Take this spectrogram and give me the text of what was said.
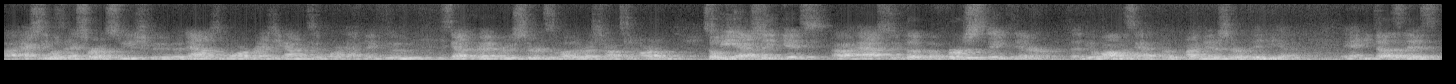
Uh, actually was an expert on Swedish food, but now he's more branching out into more ethnic food. He's got Red Rooster and some other restaurants in Harlem. So he actually gets uh, asked to cook the first steak dinner that the Obamas had for the Prime Minister of India. And he does this,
